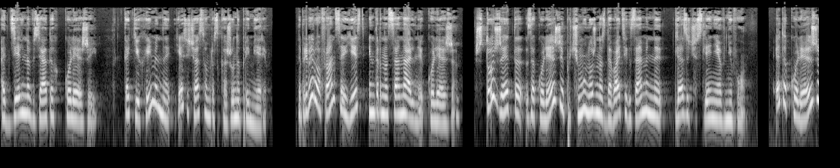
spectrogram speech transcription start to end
отдельно взятых колледжей. Каких именно, я сейчас вам расскажу на примере. Например, во Франции есть интернациональные колледжи. Что же это за колледжи и почему нужно сдавать экзамены для зачисления в него? Это колледжи,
